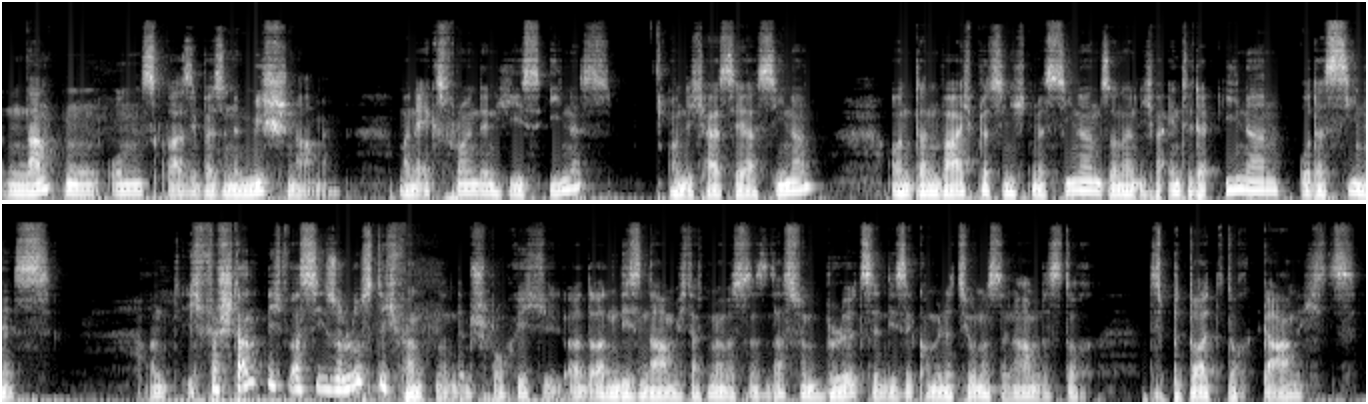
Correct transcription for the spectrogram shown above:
nannten uns quasi bei so einem Mischnamen. Meine Ex-Freundin hieß Ines und ich heiße ja Sinan. Und dann war ich plötzlich nicht mehr Sinan, sondern ich war entweder Inan oder Sines. Und ich verstand nicht, was sie so lustig fanden an dem Spruch, ich, an diesen Namen. Ich dachte mir, was ist das für ein Blödsinn, diese Kombination aus den Namen, das ist doch, das bedeutet doch gar nichts.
